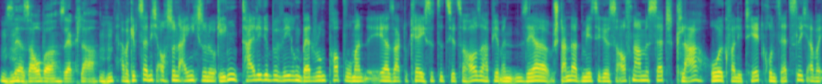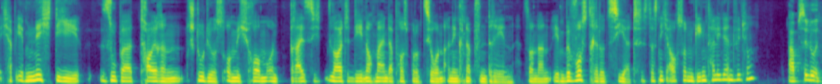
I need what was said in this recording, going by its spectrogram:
mhm. sehr sauber, sehr klar. Mhm. Aber gibt es da nicht auch so eine eigentlich so eine gegenteilige Bewegung, Bedroom Pop, wo man eher sagt, okay, ich sitze jetzt hier zu Hause, habe hier ein sehr standardmäßiges Aufnahmeset Set. Klar, hohe Qualität grundsätzlich, aber ich habe eben nicht die super teuren Studios um mich rum und 30 Leute, die nochmal in der Postproduktion an den Knöpfen drehen, sondern eben bewusst reduziert. Ist das nicht auch so eine gegenteilige Entwicklung? Absolut.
